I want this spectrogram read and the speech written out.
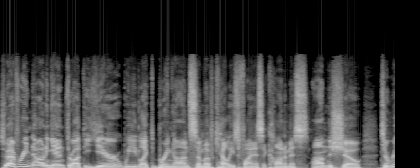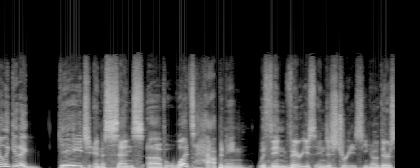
So every now and again throughout the year, we like to bring on some of Kelley's finest economists on the show to really get a gauge and a sense of what's happening within various industries. You know, there's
